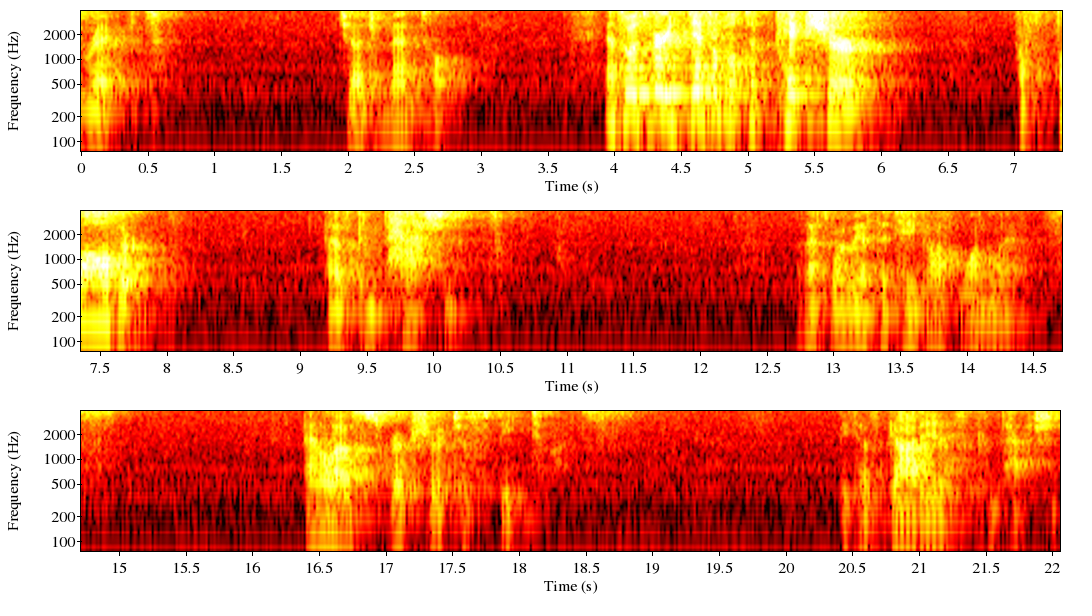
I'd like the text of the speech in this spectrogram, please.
strict, judgmental. And so it's very difficult to picture a father as compassionate. But that's why we have to take off one lens and allow Scripture to speak to us. because God is compassionate.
